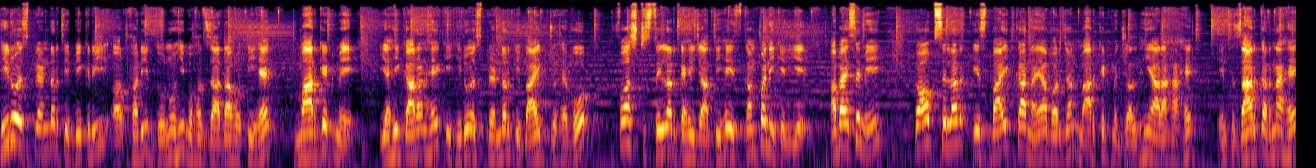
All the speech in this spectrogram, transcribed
हीरो स्प्लेंडर की बिक्री और खरीद दोनों ही बहुत ज़्यादा होती है मार्केट में। यही कारण है कि हीरो स्प्लेंडर की बाइक जो है वो फ़र्स्ट सेलर कही जाती है इस कंपनी के लिए। अब ऐसे में टॉप सेलर इस बाइक का नया वर्जन मार्केट में जल्द ही आ रहा है। इंतज़ार करना है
